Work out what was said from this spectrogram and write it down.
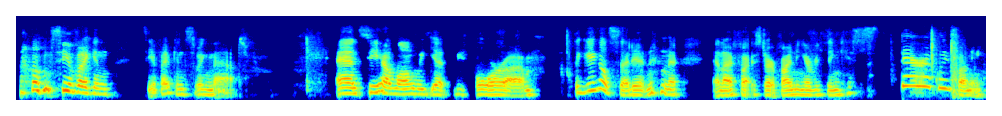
See if I can see if I can swing that and see how long we get before um, the giggles set in and, and I fi start finding everything hysterically funny.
